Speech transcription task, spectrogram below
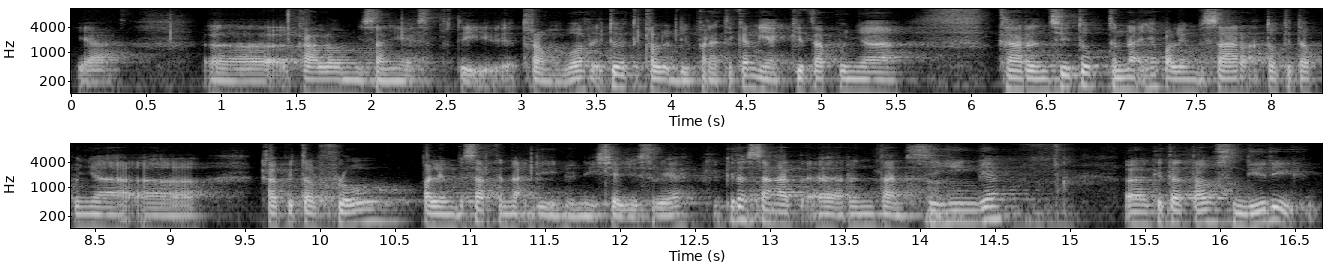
Ya, uh, kalau misalnya seperti Trump war itu kalau diperhatikan ya kita punya currency itu kenanya paling besar atau kita punya uh, capital flow paling besar kena di Indonesia justru ya. Kita sangat uh, rentan sehingga uh, kita tahu sendiri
